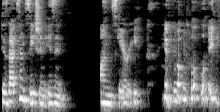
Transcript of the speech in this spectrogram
because that sensation isn't unscary. like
